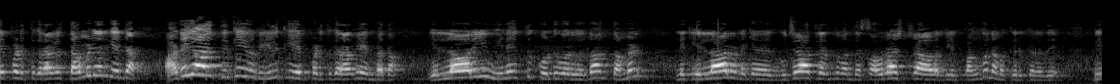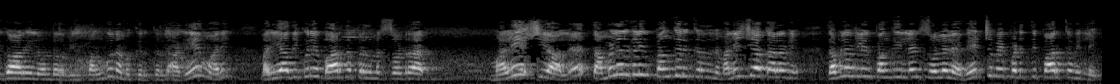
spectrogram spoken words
ஏற்படுத்துகிறார்கள். தமிழர் என்ற அடையாளத்திற்கே இவர்கள் இழுக்கை ஏற்படுத்துகிறார்கள் என்பதுதான். எல்லாரையும் இணைத்து கொண்டு வருவதுதான் தமிழ். இன்னைக்கு எல்லாரும் இன்னைக்கு குஜராத்ல இருந்து வந்த சௌராஷ்டிரா அவர்களின் பங்கு நமக்கு இருக்கிறது. பீகாரில் வந்தவர்களின் பங்கு நமக்கு இருக்கிறது. அதே மாதிரி மரியாதைக்குரிய பாரத பிரதமர் சொல்றார் மலேசியால தமிழர்களின் பங்கு இருக்கிறது. மலேசியாக்காரர்கள் தமிழர்களின் பங்கு இல்லைன்னு சொல்லல. வேற்றுமைப்படுத்தி பார்க்கவில்லை.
